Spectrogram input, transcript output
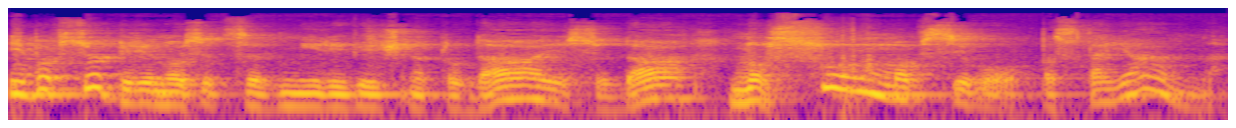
Ибо все переносится в мире вечно туда и сюда, но сумма всего постоянна.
